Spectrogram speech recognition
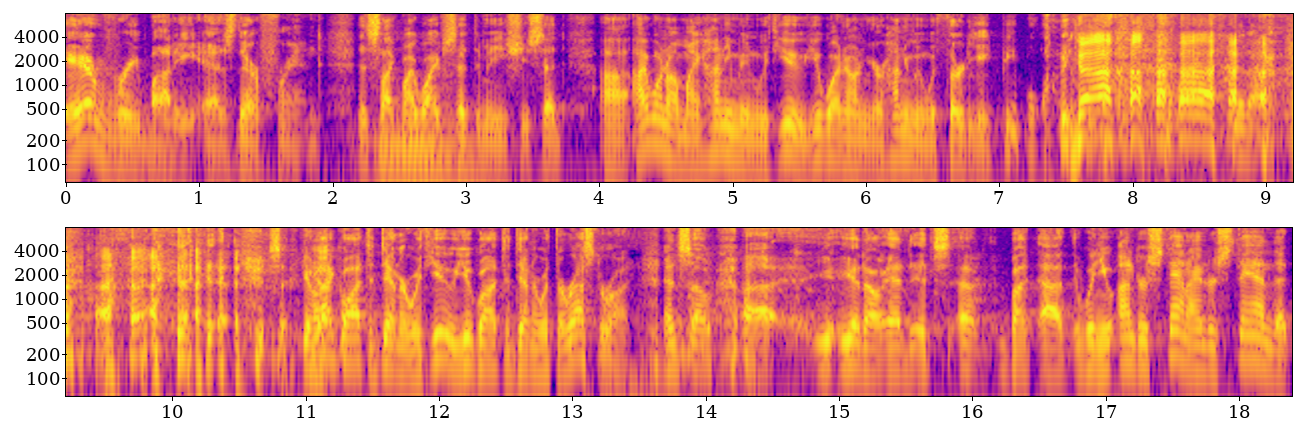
everybody as their friend. It's like my wife said to me, she said, uh, I went on my honeymoon with you. You went on your honeymoon with 38 people. you know, so, you know I go out to dinner with you, you go out to dinner with the restaurant. And so, uh, you, you, know, and it's, uh, but uh, when you understand, I understand that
